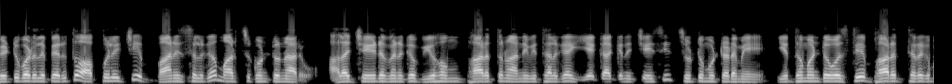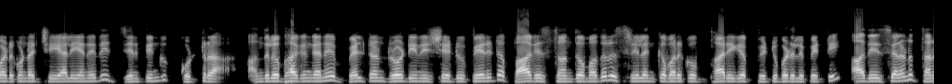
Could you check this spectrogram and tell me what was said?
పెట్టుబడుల పేరుతో అప్పులిచ్చి బానిసలుగా మార్చుకుంటున్నారు. అలా చేయడం వెనుక వ్యూహం భారత్ను అన్ని విధాలుగా ఏకాకిని చేసి చుట్టుముట్టడమే. యుద్ధమంటూ వస్తే భారత్ తిరగబడకుండా చేయాలి అనేది జిన్పింగ్ కుట్ర. అందులో భాగంగానే బెల్ట్ అండ్ రోడ్ ఇనిషియేటివ్ పేరిట పాకిస్తాన్తో మొదలు శ్రీలంక వరకు భారీగా పెట్టుబడులు పెట్టి ఆ దేశాలను తన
